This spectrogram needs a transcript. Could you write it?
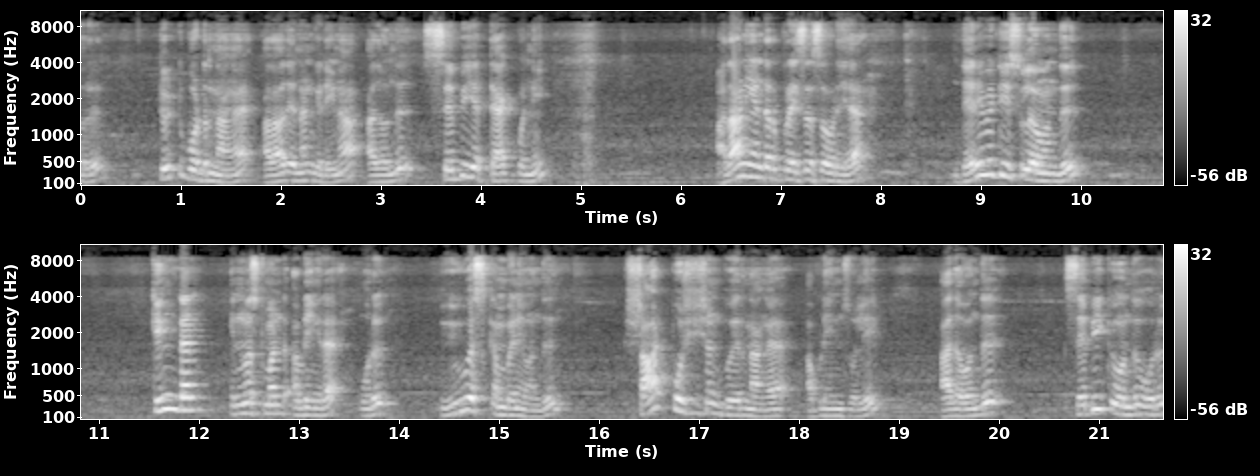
ஒரு ட்விட் போட்டிருந்தாங்க. அதாவது என்னன்னு கேட்டிங்கன்னா அது வந்து செபியை டேக் பண்ணி அதானி என்டர்பிரைசஸோடைய டெரிவேட்டிவ்ஸில் வந்து கிங்டன் இன்வெஸ்ட்மெண்ட் அப்படிங்கிற ஒரு யூஎஸ் கம்பெனி வந்து ஷார்ட் பொசிஷன் போயிருந்தாங்க அப்படின்னு சொல்லி அதை வந்து செபிக்கு வந்து ஒரு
